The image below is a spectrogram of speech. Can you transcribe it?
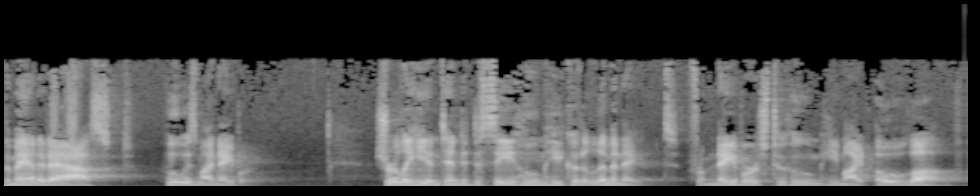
The man had asked, Who is my neighbor? Surely he intended to see whom he could eliminate from neighbors to whom he might owe love.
